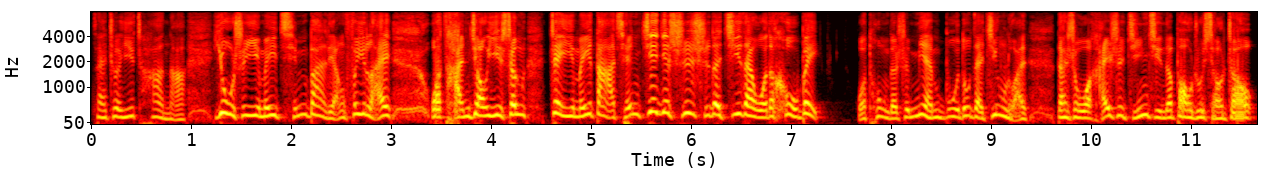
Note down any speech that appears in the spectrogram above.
在这一刹那，又是一枚秦半两飞来，我惨叫一声，这一枚大钱结结实实的击在我的后背，我痛的是面部都在痉挛，但是我还是紧紧的抱住小昭。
